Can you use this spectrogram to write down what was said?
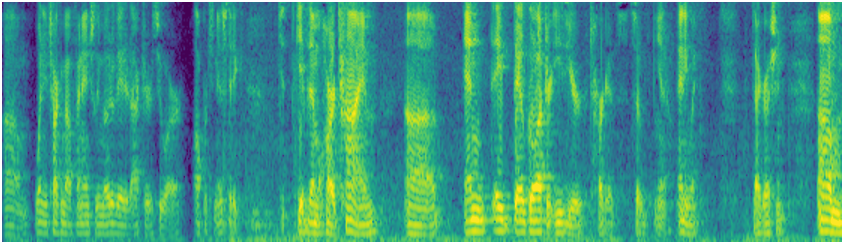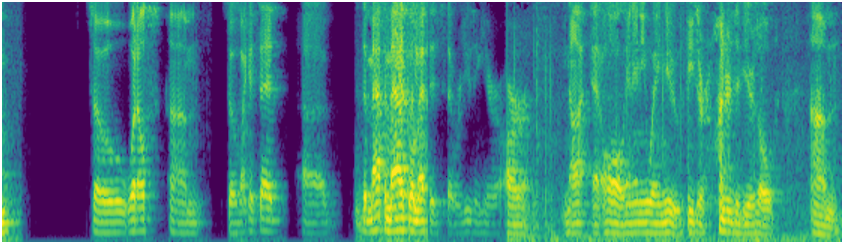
um, when you're talking about financially motivated actors who are opportunistic. Just give them a hard time. Uh, and they, they'll go after easier targets. So, you know, anyway, digression. Um, so, what else? Um, so, like I said, uh, the mathematical methods that we're using here are not at all in any way new. These are hundreds of years old. Um,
